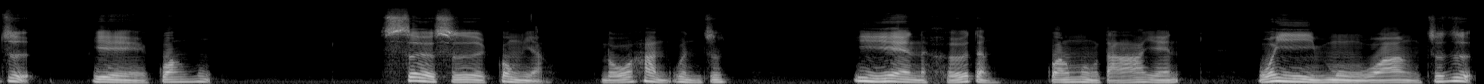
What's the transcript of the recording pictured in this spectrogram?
日夜光目，色食供养。罗汉问之，意愿何等？光目答言：我以母王之日。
